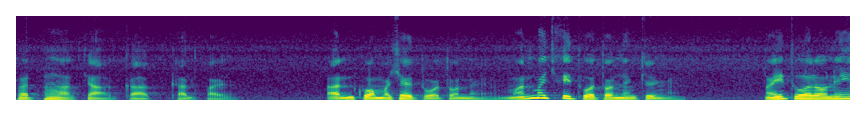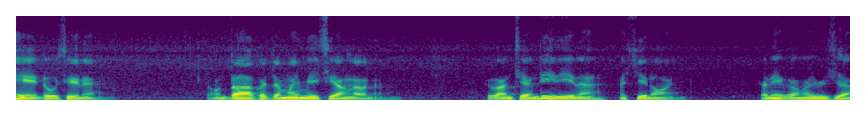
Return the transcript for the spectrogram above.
พัดภาคจากกาดกันไป อันความไม่ใช่ตัวตนนะมันไม่ใช่ตัวตนอย่างเก่งไหนตัวเรานี่ดูสิเนี่ยสองตาก็จะไม่มีเสียงเราเนะก่อนเสียงดีดีนะไม่ขี้น้อยแต่นี้ก็ไม่มีเสียง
